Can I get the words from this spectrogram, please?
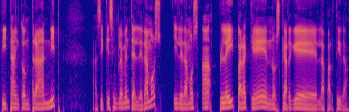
Titan contra NIP, Así que simplemente le damos y le damos a play para que nos cargue la partida.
